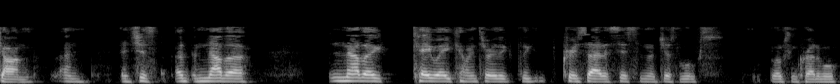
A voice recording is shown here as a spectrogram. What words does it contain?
gun, and it's just another another Kiwi coming through the, the Crusader system that just looks looks incredible.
